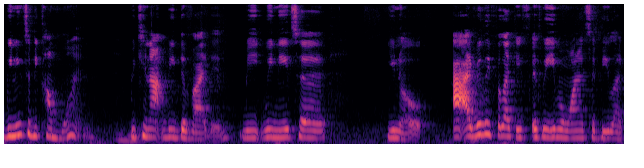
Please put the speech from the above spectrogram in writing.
we need to become one. We cannot be divided. We we need to, you know, I, I really feel like if, if we even wanted to be like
